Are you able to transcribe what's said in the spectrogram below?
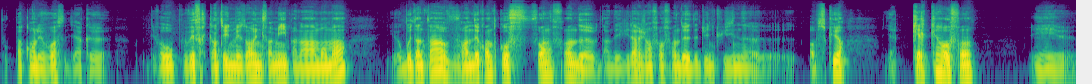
pour pas qu'on les voit. C'est-à-dire que des fois, vous pouvez fréquenter une maison, une famille pendant un moment. Et au bout d'un temps, vous vous rendez compte qu'au fond, fond de, dans des villages, en fond, fond d'une cuisine euh, obscure, il y a quelqu'un au fond. Et euh,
